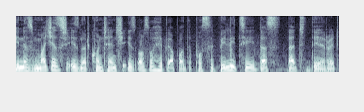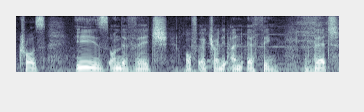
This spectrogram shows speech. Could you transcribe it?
In as much as she is not content, she is also happy about the possibility that the Red Cross is on the verge of actually unearthing that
